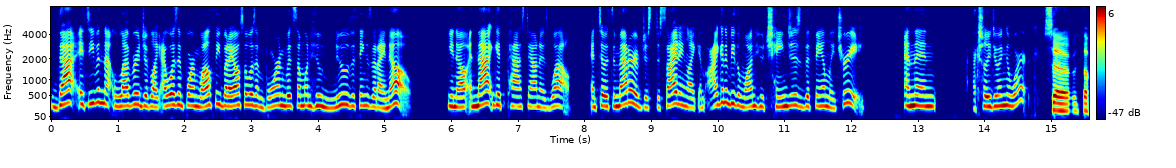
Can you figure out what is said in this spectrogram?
that it's even that leverage of like I wasn't born wealthy, but I also wasn't born with someone who knew the things that I know, you know, and that gets passed down as well. And so it's a matter of just deciding like, am I going to be the one who changes the family tree? And then actually doing the work. So, the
